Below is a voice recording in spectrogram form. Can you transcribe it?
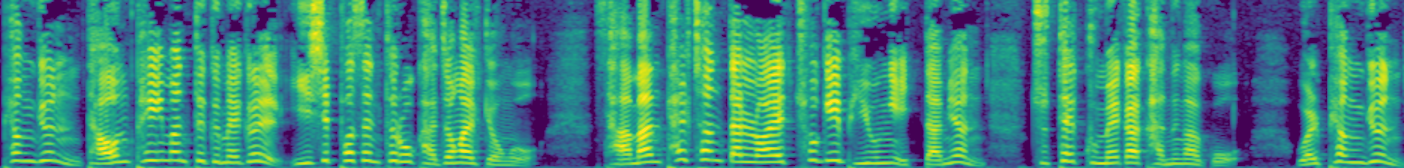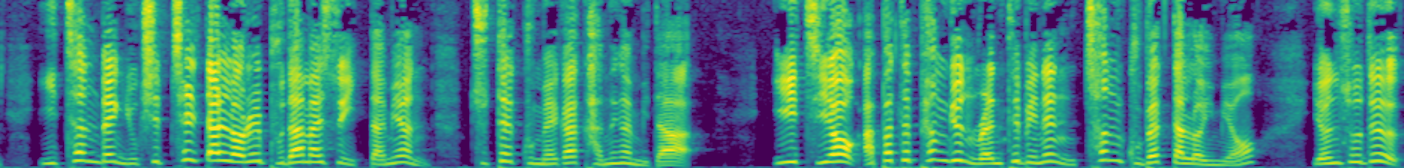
평균 down payment 금액을 20%로 가정할 경우 4만 8천 달러의 초기 비용이 있다면 주택 구매가 가능하고 월 평균 2,167달러를 부담할 수 있다면 주택 구매가 가능합니다. 이 지역 아파트 평균 렌트비는 1,900달러이며 연소득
